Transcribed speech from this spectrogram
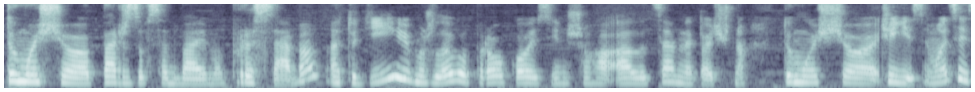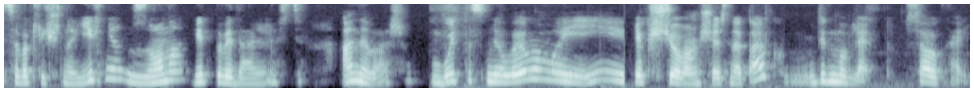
тому що перш за все дбаємо про себе, а тоді можливо про когось іншого, але це не точно, тому що чиїсь емоції це виключно їхня зона відповідальності, а не ваша. Будьте сміливими, і якщо вам щось не так, відмовляйте. Все окей.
